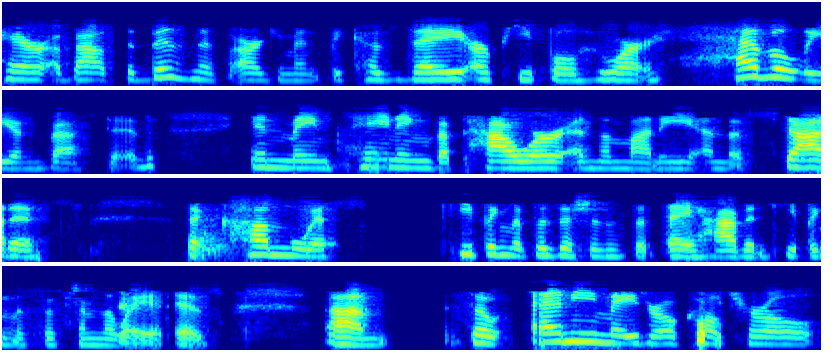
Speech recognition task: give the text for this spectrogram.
care about the business argument because they are people who are heavily invested in maintaining the power and the money and the status that come with keeping the positions that they have and keeping the system the way it is. Um, so any major cultural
